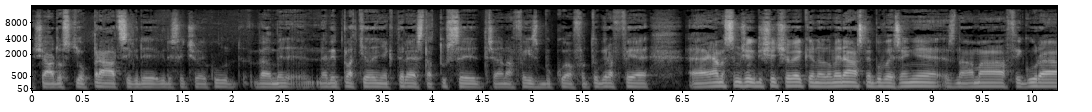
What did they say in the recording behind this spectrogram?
žádostí o práci, kdy, kdy se člověku velmi nevyplatily některé statusy, třeba na Facebooku a fotografie. Já myslím, že když je člověk novinář nebo veřejně známá figura,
